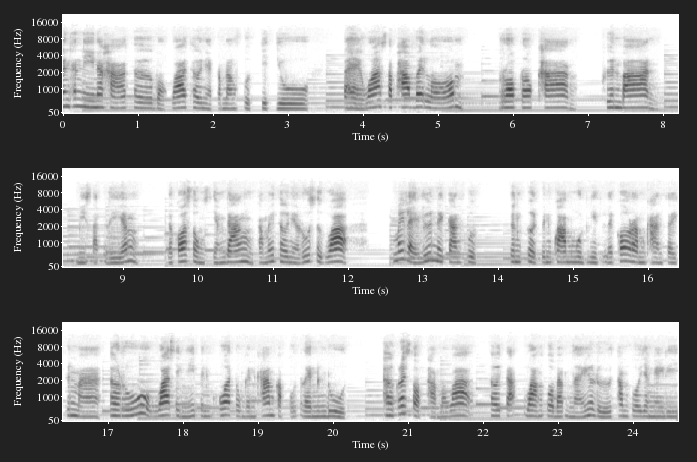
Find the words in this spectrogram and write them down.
พื่อนท่านนี้นะคะ เธอบอกว่าเธอเนี่ยกำลังฝึกจิตอยู่ แต่ว่าสภาพแวดล้อม รอบๆข้าง เพื่อนบ้าน มีสัตว์เลี้ยง แล้วก็ส่งเสียงดังทำให้เธอเนี่ยรู้สึกว่าไม่ไหลลื่นในการฝึกจนเกิดเป็นความหงุดหงิดและก็รำคาญใจขึ้นมา เธอรู้ว่าสิ่งนี้เป็นขั้วตรงกันข้ามกับกฎแรงดึงดูด เธอก็เลยสอบถามมาว่า เธอจะวางตัวแบบไหนหรือทำตัวยังไงดี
